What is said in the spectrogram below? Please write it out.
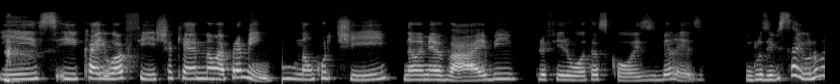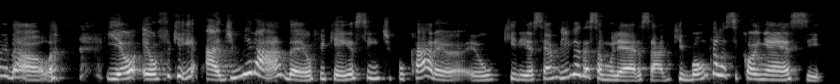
e, e caiu a ficha que é, não é para mim. Não curti, não é minha vibe, prefiro outras coisas, beleza inclusive saiu no meio da aula. E eu, eu fiquei admirada, eu fiquei assim, tipo, cara, eu queria ser amiga dessa mulher, sabe? Que bom que ela se conhece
